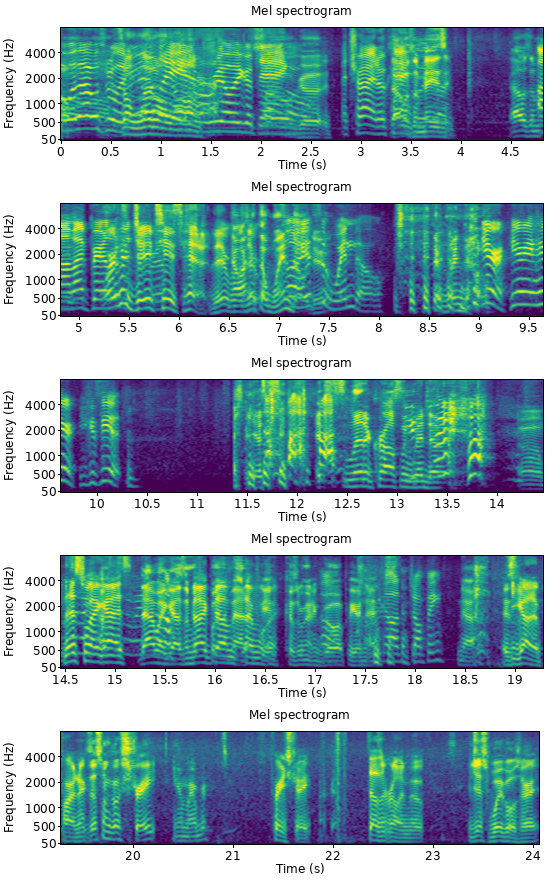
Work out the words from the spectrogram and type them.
though. well, that was really It's a little good. long. Really good Dang. shot. Good. I tried. Okay. That was amazing. That was amazing. Um, I barely. Where did hit the roof. JT's hit? There, no, I hit the there- window, No, it's dude. the window. the window. Here, here, here. You can see it. Yes, it slid across the window. Um, this way, guys. That way, guys. I'm Back back down down the that same way. because we're gonna go oh, up here next. Not jumping. No. Is, You got it, partner. Does this one go straight? You remember? Pretty straight. Okay. Doesn't really move. It just wiggles, right?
